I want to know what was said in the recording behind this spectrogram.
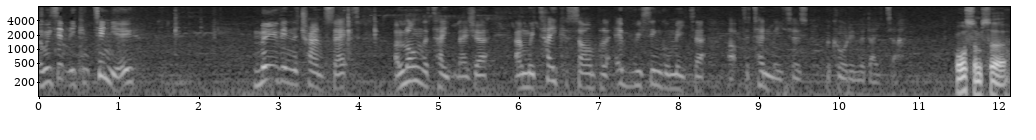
And we simply continue moving the transect along the tape measure and we take a sample at every single metre up to 10 metres recording the data. Awesome, sir.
